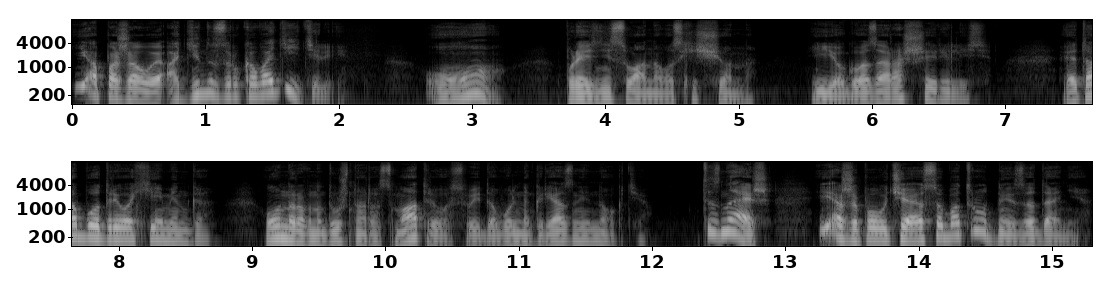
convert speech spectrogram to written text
«Я, пожалуй, один из руководителей». «О!» — произнесла она восхищенно. Ее глаза расширились. Это ободрило Хеминга. Он равнодушно рассматривал свои довольно грязные ногти. «Ты знаешь, я же получаю особо трудные задания,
